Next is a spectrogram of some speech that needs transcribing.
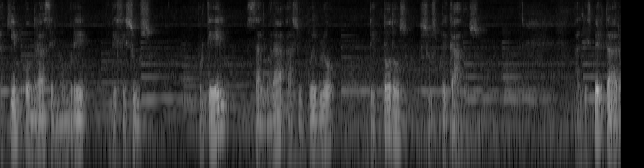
a quien pondrás el nombre de Jesús, porque él salvará a su pueblo de todos sus pecados. Al despertar,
